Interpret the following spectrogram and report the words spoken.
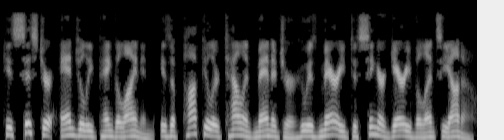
His sister, Angeli Pangilinan, is a popular talent manager who is married to singer Gary Valenciano.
